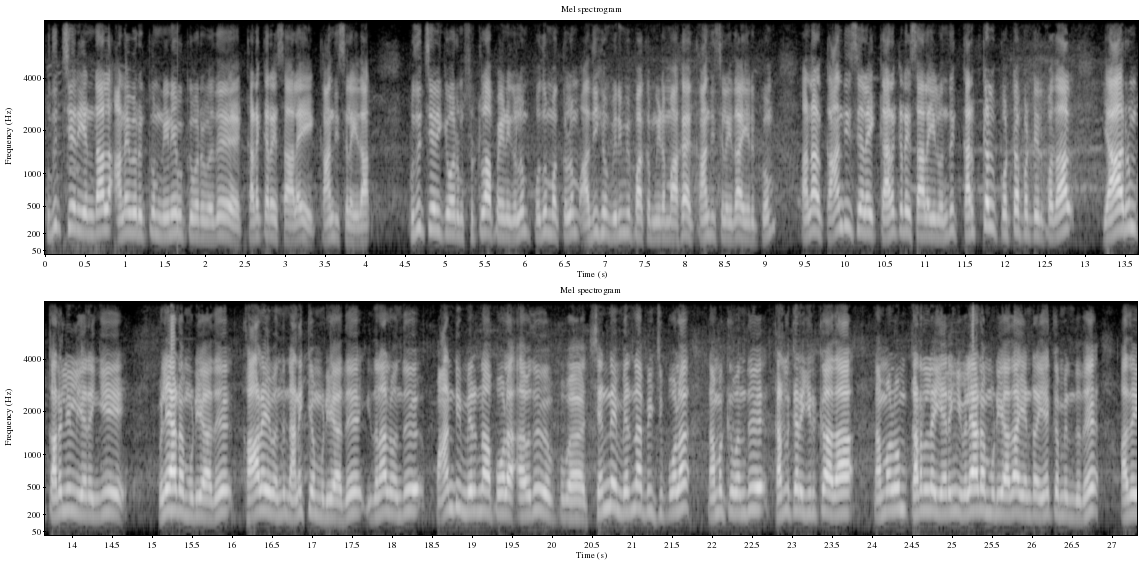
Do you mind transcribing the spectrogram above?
புதுச்சேரி என்றால் அனைவருக்கும் நினைவுக்கு வருவது கடற்கரை சாலை காந்தி சிலை தான். புதுச்சேரிக்கு வரும் சுற்றுலா பயணிகளும் பொதுமக்களும் அதிகம் விரும்பி பார்க்கும் இடமாக காந்தி சிலை தான் இருக்கும். ஆனால் காந்தி சிலை கடற்கரை சாலையில் வந்து கற்கள் கொட்டப்பட்டிருப்பதால் யாரும் கடலில் இறங்கி விளையாட முடியாது காலை வந்து நனைக்க முடியாது. இதனால் வந்து பாண்டி மெரினா போல அதாவது சென்னை மெரினா பீச் போல் நமக்கு வந்து கடற்கரை இருக்காதா? நம்மளும் கடலில் இறங்கி விளையாட முடியாதா? என்ற ஏக்கம் இருந்தது. அதை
